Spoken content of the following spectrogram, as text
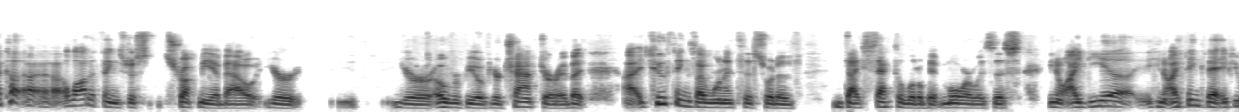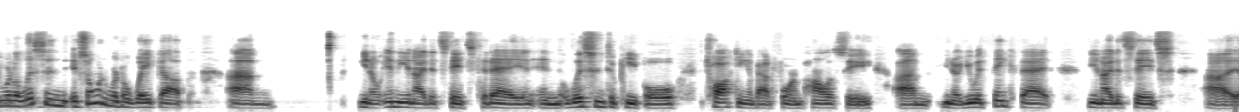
A, a, lot of things just struck me about your your overview of your chapter. But uh, two things I wanted to sort of dissect a little bit more was this, you know, idea. You know, I think that if you were to listen, if someone were to wake up, um, you know, in the United States today and, and listen to people talking about foreign policy, um, you know, you would think that the United States uh,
